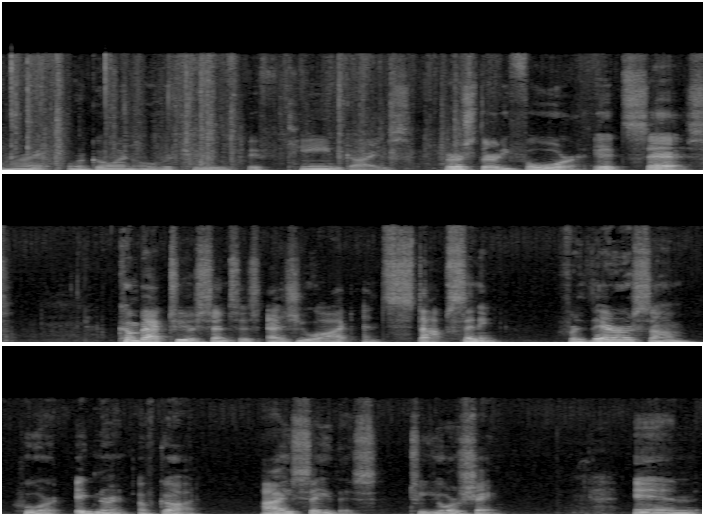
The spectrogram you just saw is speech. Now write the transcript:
All right, we're going over to 15, guys. Verse 34, it says, Come back to your senses as you ought and stop sinning, for there are some who are ignorant of God. I say this to your shame. And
